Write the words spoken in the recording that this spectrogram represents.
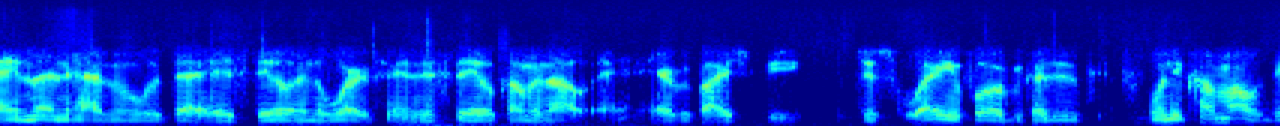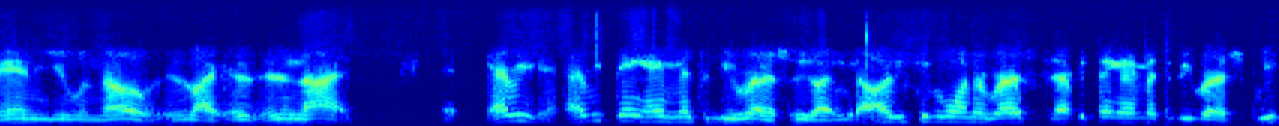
Ain't nothing happened with that. It's still in the works and it's still coming out. And everybody should be just waiting for it because when it come out, then you will know. It's like it's, not every everything ain't meant to be rushed. It's like all these people want to rush. Everything ain't meant to be rushed. We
